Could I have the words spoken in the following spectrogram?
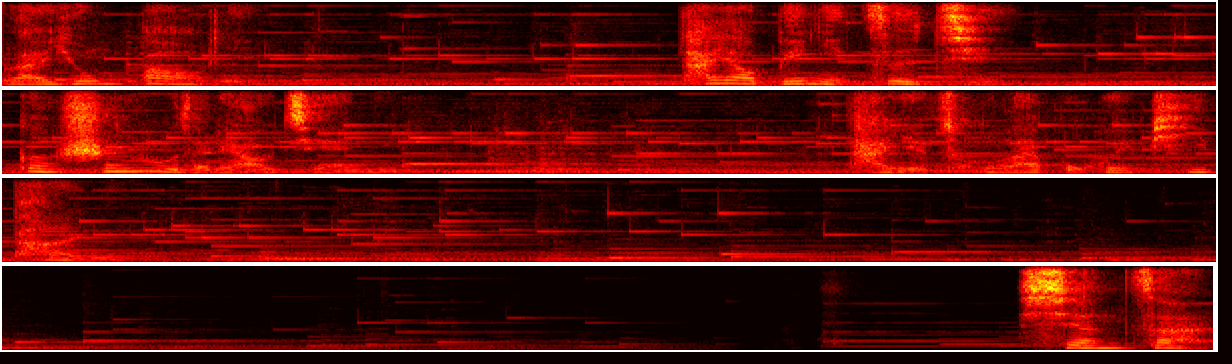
来拥抱你。他要比你自己更深入的了解你，他也从来不会批判你。现在，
